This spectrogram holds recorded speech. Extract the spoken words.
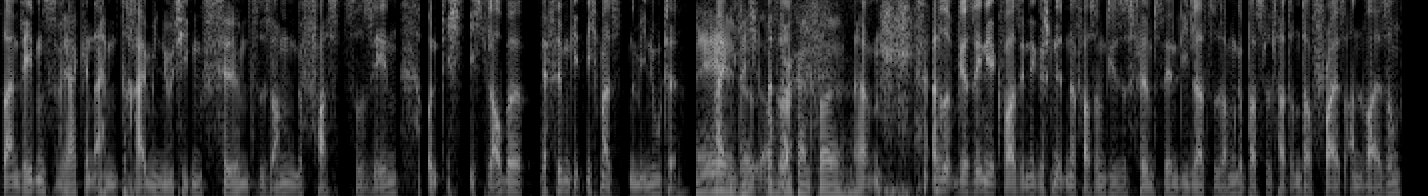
sein Lebenswerk in einem dreiminütigen Film zusammengefasst zu sehen. Und ich, ich glaube, der Film geht nicht mal eine Minute. Nee, eigentlich. auf also, gar keinen Fall. Ähm, also wir sehen hier quasi eine geschnittene Fassung dieses Films, den Lila zusammengebastelt hat unter Frys Anweisung.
